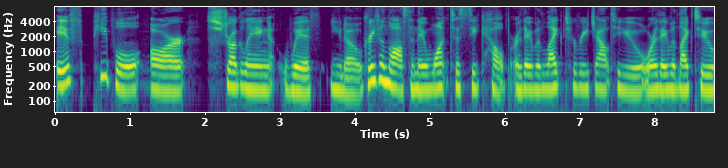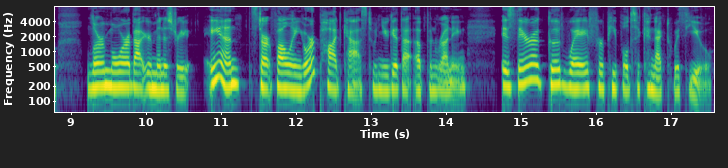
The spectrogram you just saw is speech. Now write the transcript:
If people are struggling with, you know, grief and loss and they want to seek help or they would like to reach out to you or they would like to learn more about your ministry and start following your podcast when you get that up and running, is there a good way for people to connect with you?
